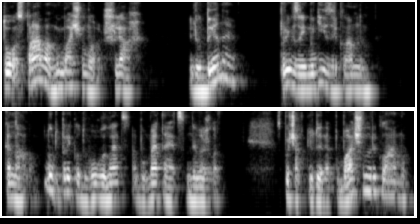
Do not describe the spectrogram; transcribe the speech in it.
то справа ми бачимо шлях людини при взаємодії з рекламним каналом. Ну, до прикладу, Google Ads або Meta Ads, неважливо. Спочатку людина побачила рекламу,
